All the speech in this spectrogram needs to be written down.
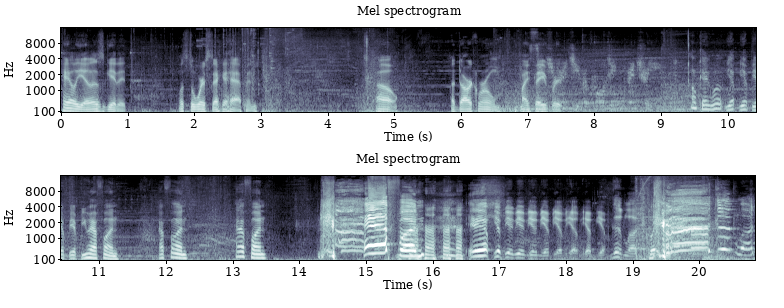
Hell yeah, let's get it. What's the worst that could happen? Oh, a dark room. My favorite. Security reporting retrieved. Okay, well, yep, yep, yep, yep. You have fun. Have fun. Have fun. have fun. yep, yep, yep, yep, yep, yep, yep, yep, yep, yep. Good luck. Good luck.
